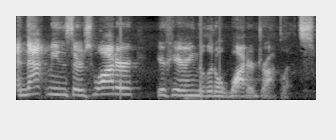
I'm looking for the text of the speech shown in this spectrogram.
and that means there's water. You're hearing the little water droplets.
